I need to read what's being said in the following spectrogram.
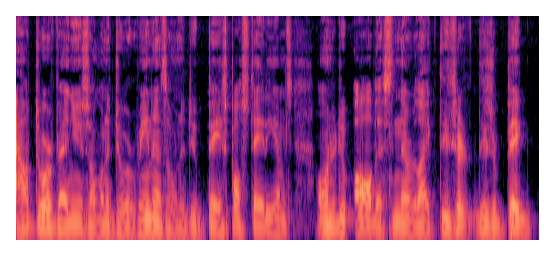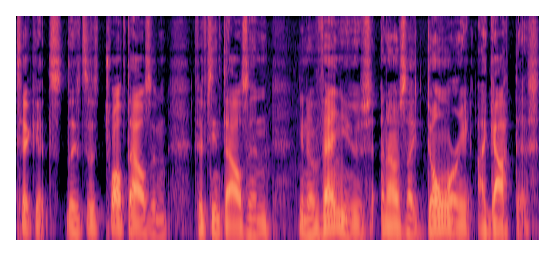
outdoor venues. I want to do arenas. I want to do baseball stadiums. I want to do all this. And they were like, these are these are big tickets. This is 12,000, 15,000, you know, venues. And I was like, don't worry, I got this.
